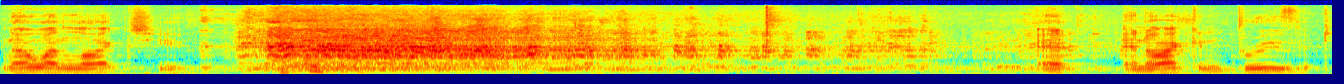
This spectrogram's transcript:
No one likes you. and, and I can prove it.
